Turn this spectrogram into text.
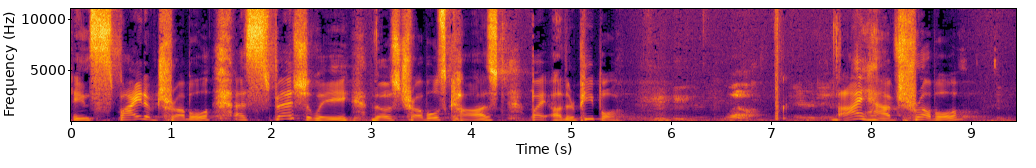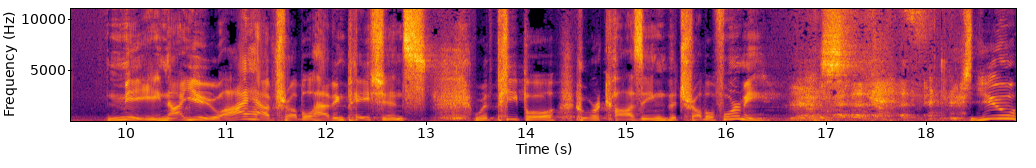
in spite of trouble, especially those troubles caused by other people. Well, I have trouble me, not you, I have trouble having patience with people who are causing the trouble for me. Yes. you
